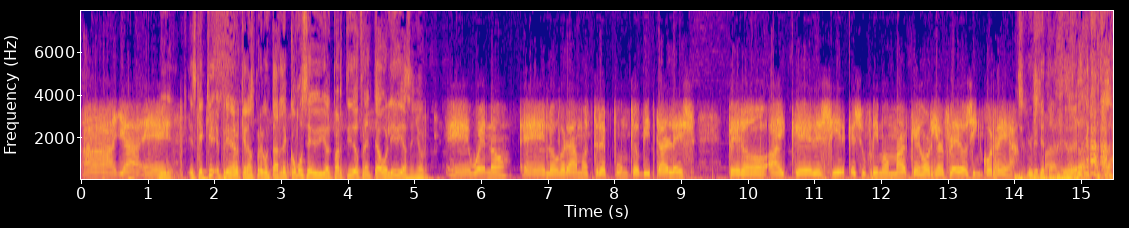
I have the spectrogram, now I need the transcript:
Ah, ya, eh, Mire, es que, que- primero queremos preguntarle cómo se vivió el partido frente a Bolivia, señor. eh, bueno, eh, logramos tres puntos vitales, pero hay que decir que sufrimos más que Jorge Alfredo sin correa. ¿Qué tal?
